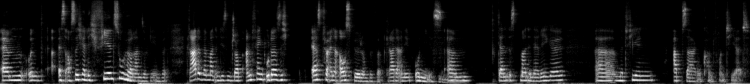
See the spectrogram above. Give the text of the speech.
ähm, und es auch sicherlich vielen Zuhörern so gehen wird, gerade wenn man in diesem Job anfängt oder sich erst für eine Ausbildung bewirbt, gerade an den Unis, Mhm. ähm, dann ist man in der Regel äh, mit vielen Absagen konfrontiert.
